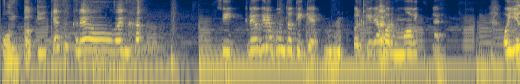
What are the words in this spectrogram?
punto ticket, creo, Benja. Sí, creo que era punto ticket, porque era Claro. por Movistar. Oye,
